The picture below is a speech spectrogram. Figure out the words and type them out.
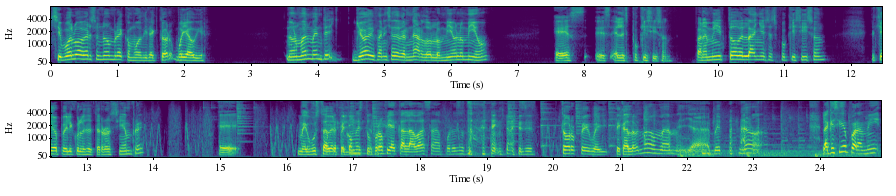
si vuelvo a ver su nombre como director, voy a huir. Normalmente, yo a diferencia de Bernardo, lo mío, lo mío, es, es el Spooky Season. Para mí todo el año es Spooky Season. Yo quiero películas de terror siempre. Eh, me gusta Porque ver te comes tu propia calabaza, por eso todo el año es torpe, güey. Te caló. No mames, ya. no. La que sigue para mí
